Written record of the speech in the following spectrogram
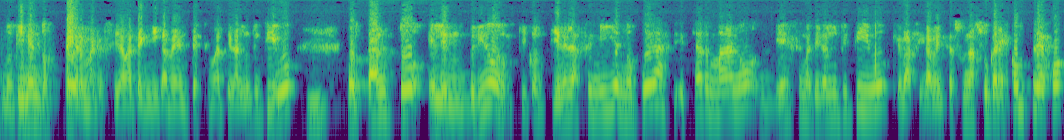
no tienen dos permas, que se llama técnicamente este material nutritivo, mm. por tanto, el embrión que contiene la semilla no puede echar mano de ese material nutritivo, que básicamente son azúcares complejos,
